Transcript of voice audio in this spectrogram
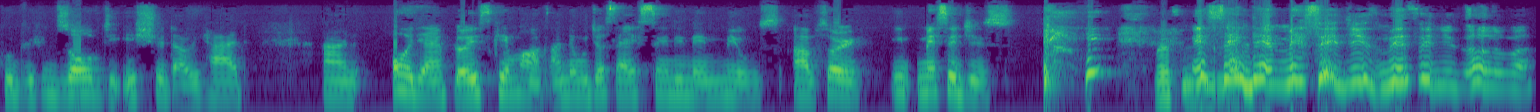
could resolve the issue that we had, and all their employees came out, and then we just like sending them mails. I'm sorry, messages. we Messages. send them messages, messages all over.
